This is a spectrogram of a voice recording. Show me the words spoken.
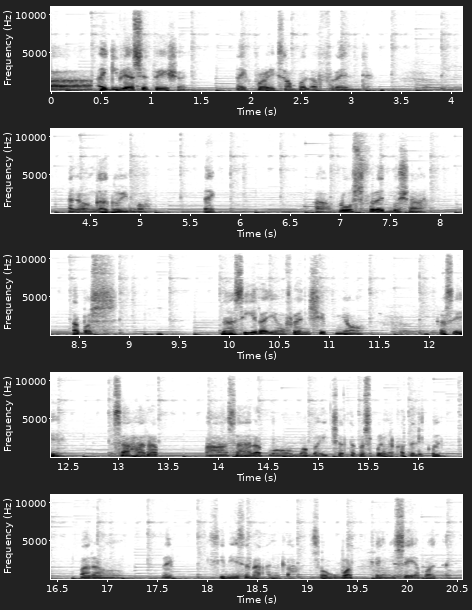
uh, I give you a situation? Like for example, a friend. Ano ang gagawin mo? Like uh, close friend mo siya. Tapos nasira yung friendship nyo kasi sa harap uh, sa harap mo, mabait siya, tapos pag nakatalikod, parang like, sinisiraan ka. So, what can you say about that?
